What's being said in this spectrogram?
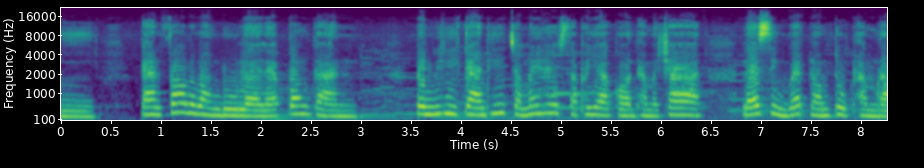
มี การเฝ้าระวังดูแลและป้องกัน เป็นวิธีการที่จะไม่ให้ทรัพยากรธรรมชาติ และสิ่งแวดล้อมถูกทำล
